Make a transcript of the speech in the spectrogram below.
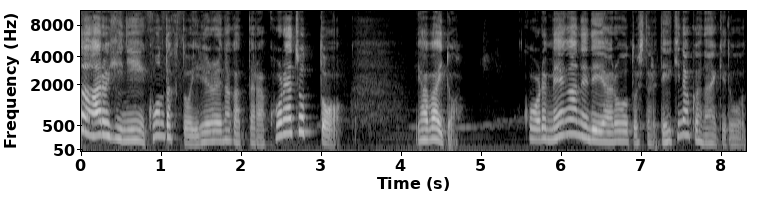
ンある日にコンタクトを入れられなかったらこれはちょっとやばいと。これ眼鏡でやろうとしたらできなくはないけど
